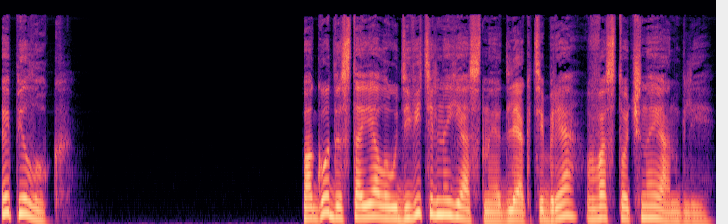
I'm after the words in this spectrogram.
Эпилог. Погода стояла удивительно ясная для октября в Восточной Англии.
